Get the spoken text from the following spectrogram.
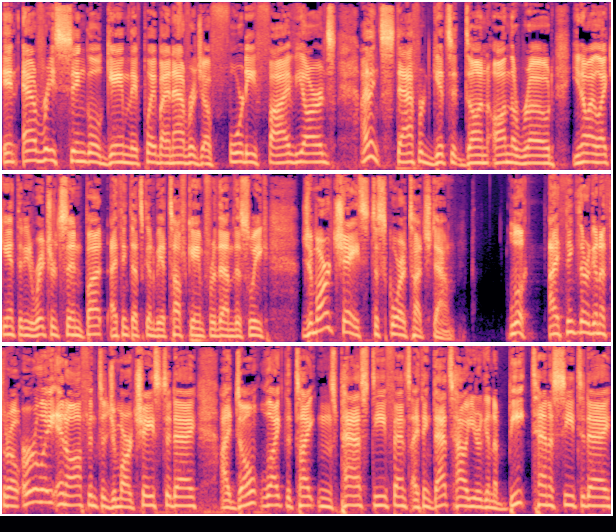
in every single game they've played by an average of 45 yards. I think Stafford gets it done on the road. You know, I like Anthony Richardson, but I think that's going to be a tough game for them this week. Ja'Marr Chase to score a touchdown. Look, I think they're going to throw early and often to Ja'Marr Chase today. I don't like the Titans pass defense. I think that's how you're going to beat Tennessee today.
